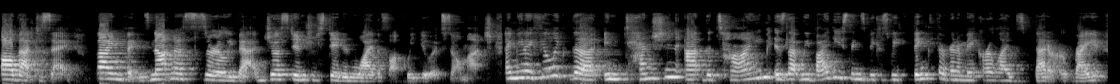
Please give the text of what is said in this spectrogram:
all that to say, buying things, not necessarily bad, just interested in why the fuck we do it so much. I mean, I feel like the intention at the time is that we buy these things because we think they're gonna make our lives better, right?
